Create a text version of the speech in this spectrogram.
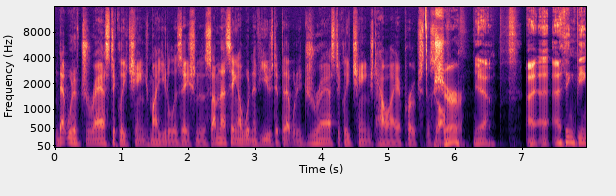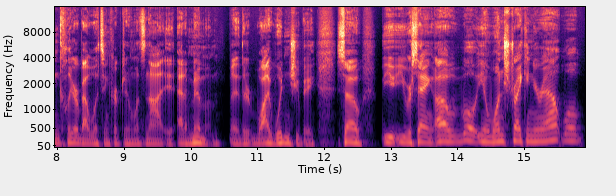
That would have drastically changed my utilization of this. I'm not saying I wouldn't have used it, but that would have drastically changed how I approach the software. Sure. Yeah. I, I- think being clear about what's encrypted and what's not at a minimum. uh, there- Why wouldn't you be? So you, you were saying, oh, well, you know, one strike and you're out. Well,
